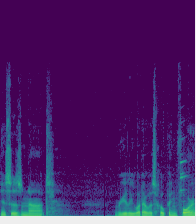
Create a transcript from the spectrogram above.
This is not really what I was hoping for.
